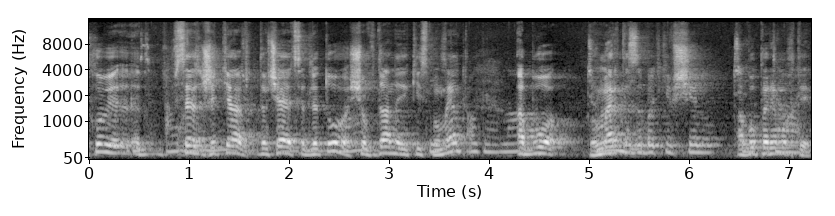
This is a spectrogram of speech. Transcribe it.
Військові е, все життя навчаються для того, щоб в даний якийсь момент або вмерти за батьківщину, або перемогти.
